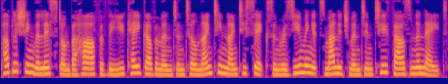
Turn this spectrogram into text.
publishing the list on behalf of the UK government until 1996 and resuming its management in 2008.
